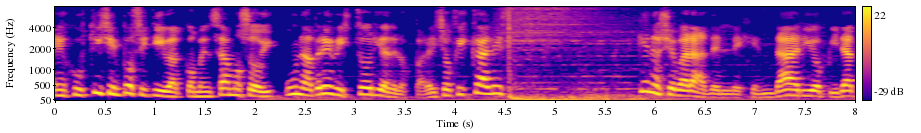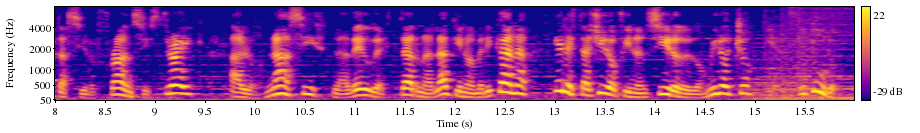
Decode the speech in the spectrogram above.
En Justicia Impositiva comenzamos hoy una breve historia de los paraísos fiscales que nos llevará del legendario pirata Sir Francis Drake a los nazis, la deuda externa latinoamericana, el estallido financiero de 2008 y el futuro.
